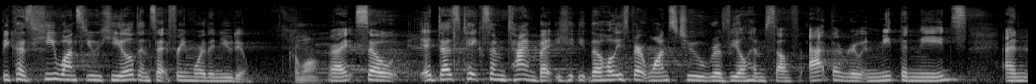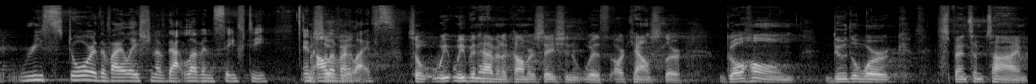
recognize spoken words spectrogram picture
because He wants you healed and set free more than you do Come on. right? So it does take some time, but he, the Holy Spirit wants to reveal himself at the root and meet the needs and restore the violation of that love and safety in all so of our lives. So we, we've been having a conversation with our counselor. Go home, do the work, spend some time,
